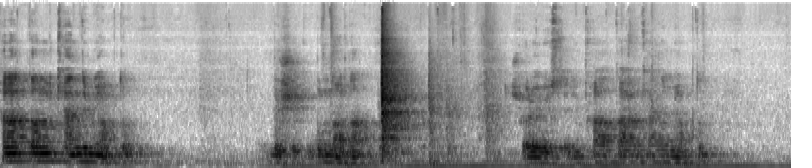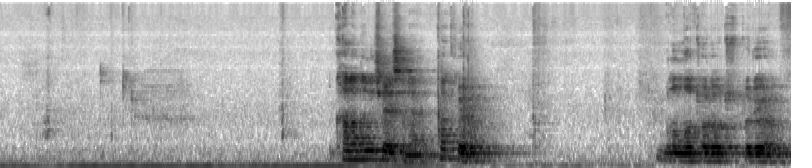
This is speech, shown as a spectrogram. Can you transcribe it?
Kanatlarını kendim yaptım. Bu şekilde bunlardan. Kanatlarını kendim yaptım. Kanadın içerisine takıyorum. Bunu motora oturtuyorum.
